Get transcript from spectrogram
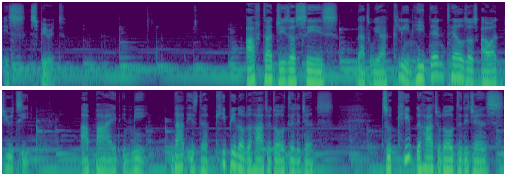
is spirit. After Jesus says that we are clean, he then tells us our duty abide in me. That is the keeping of the heart with all diligence. To keep the heart with all diligence,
